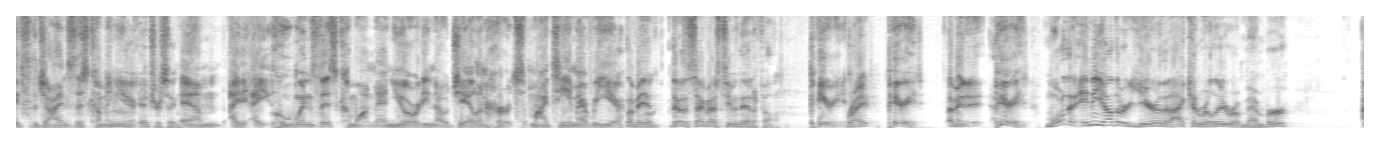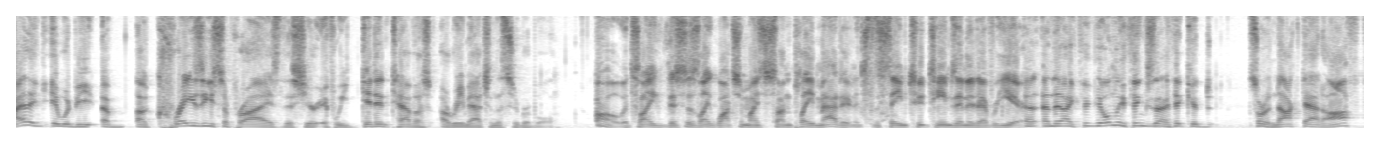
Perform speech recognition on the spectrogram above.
It's the Giants this coming year. interesting. Um, I, I, who wins this? Come on, man. You already know. Jalen Hurts, my team every year. I mean, they're the second best team in the NFL. Period. Right? Period. I mean, it- Period. More than any other year that I can really remember, I think it would be a, a crazy surprise this year if we didn't have a, a rematch in the Super Bowl. Oh, it's like this is like watching my son play Madden. It's the same two teams in it every year. And, and then I think the only things that I think could sort of knock that off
